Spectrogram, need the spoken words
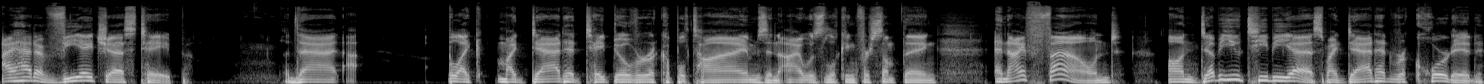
I had a VHS tape that like my dad had taped over a couple times and I was looking for something. And I found on WTBS, my dad had recorded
